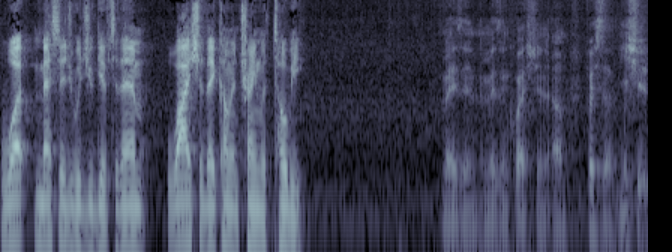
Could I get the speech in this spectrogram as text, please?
What message would you give to them? Why should they come and train with Toby? Amazing, amazing question. Um, first off, you should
